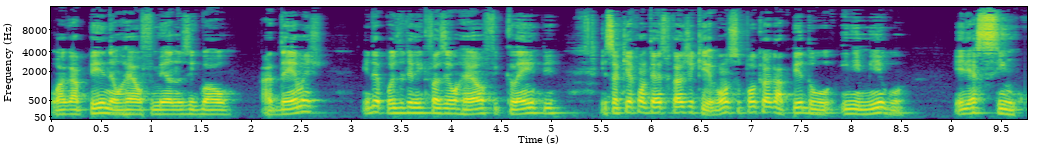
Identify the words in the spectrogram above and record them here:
o HP, né, o health menos igual a damage, e depois eu teria que fazer o health, clamp. Isso aqui acontece por causa de quê? Vamos supor que o HP do inimigo ele é 5.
